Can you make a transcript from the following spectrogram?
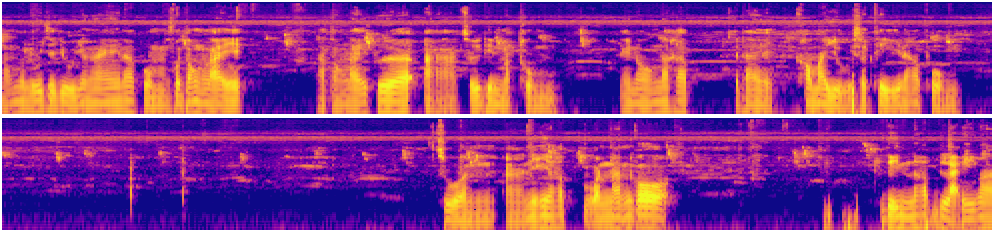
น้องไม่รู้จะอยู่ยังไงนะผมก็ต้องไลฟ์อ่ต้องไลฟ์เพื่ออ่าซื้อดินมาถมให้น้องนะครับ จะได้เข้ามาอยู่สักทีนะครับผม ส่วนอ่านี่นะครับ วันนั้นก็ ดินนะครับไหลมา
